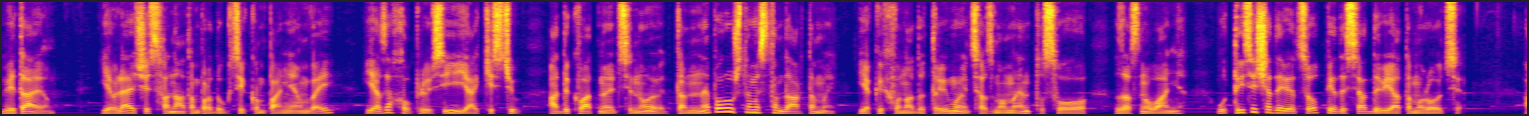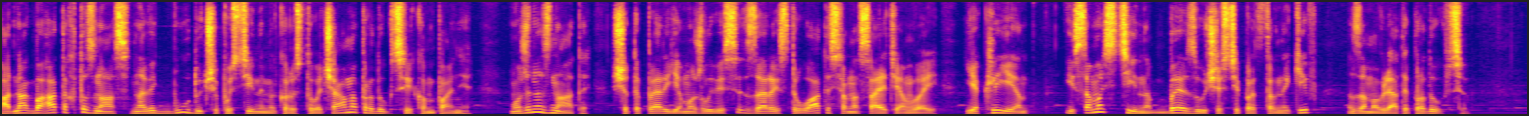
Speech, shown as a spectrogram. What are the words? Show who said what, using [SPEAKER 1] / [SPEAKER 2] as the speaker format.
[SPEAKER 1] Вітаю! Являючись фанатом продукції компанії Amway, я захоплююсь її якістю, адекватною ціною та непорушними стандартами, яких вона дотримується з моменту свого заснування у 1959 році. Однак багато хто з нас, навіть будучи постійними користувачами продукції компанії, може не знати, що тепер є можливість зареєструватися на сайті Amway як клієнт і самостійно, без участі представників, замовляти продукцію.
